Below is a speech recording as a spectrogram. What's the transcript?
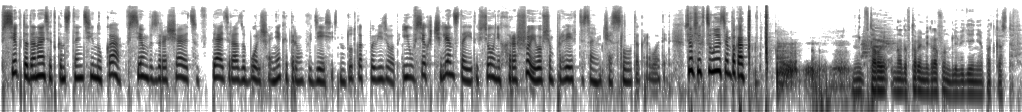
Все, кто донатит Константину К, всем возвращаются в 5 раз больше, а некоторым в 10. Ну тут как повезет. И у всех член стоит, и все у них хорошо. И, в общем, проверьте сами, сейчас слово так работает. Все, всех целую, всем пока. Второй, надо второй микрофон для ведения подкастов.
